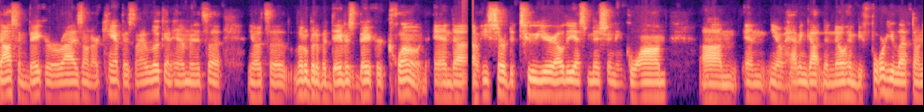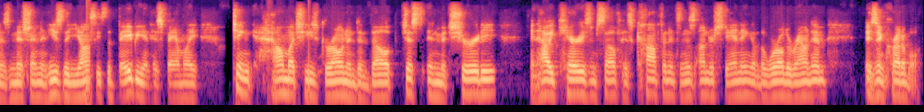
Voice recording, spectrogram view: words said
Dawson Baker arrives on our campus, and I look at him, and it's a you know it's a little bit of a Davis Baker clone, and uh, he served a two-year LDS mission in Guam. Um, and you know, having gotten to know him before he left on his mission, and he's the youngest, he's the baby in his family. Watching how much he's grown and developed just in maturity and how he carries himself, his confidence and his understanding of the world around him is incredible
